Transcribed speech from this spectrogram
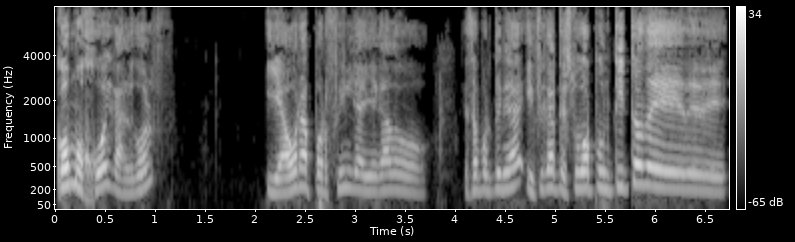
cómo juega al golf, y ahora por fin le ha llegado esa oportunidad y fíjate, estuvo a puntito de, de-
